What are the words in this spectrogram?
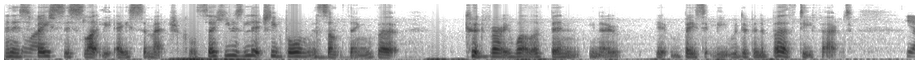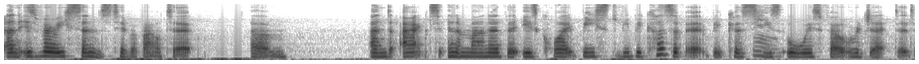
And his Right. face is slightly asymmetrical. So he was literally born with something that could very well have been, you know, it basically would have been a birth defect yeah and is very sensitive about it. Um, and act in a manner that is quite beastly because of it, because he's always felt rejected.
